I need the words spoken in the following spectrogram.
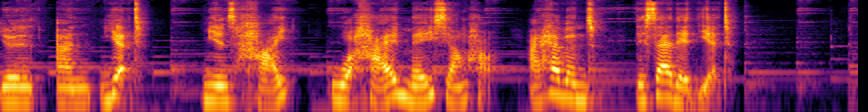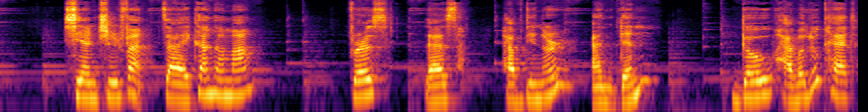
and yet means 还，我还没想好。I haven't decided yet. 先吃饭再看看吗？First, let's have dinner and then go have a look at.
